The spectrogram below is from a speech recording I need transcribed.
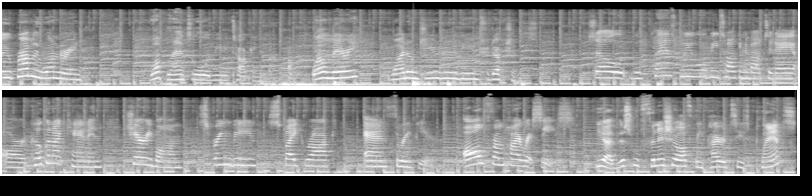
So you're probably wondering, what plants will we be talking about? Well, Mary, why don't you do the introductions? So, the plants we will be talking about today are coconut cannon, cherry bomb, spring bean, Spikerock, and Threepeater. All from Pirate Seas. Yeah, this will finish off the Pirate Seas plants,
